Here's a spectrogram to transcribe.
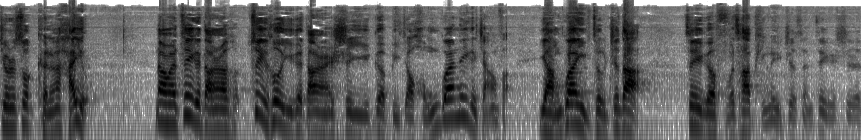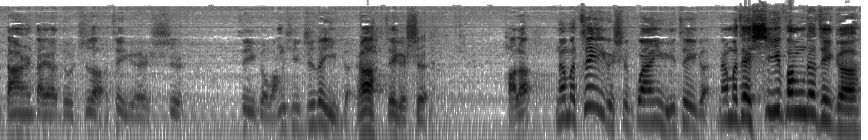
就是说，可能还有，那么这个当然最后一个当然是一个比较宏观的一个讲法，仰观宇宙之大，这个浮差品类之深，这个是当然大家都知道，这个是这个王羲之的一个是吧？这个是 好了，那么这个是关于这个，那么在西方的这个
